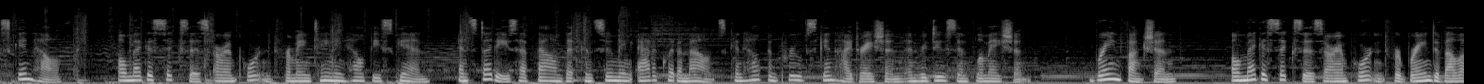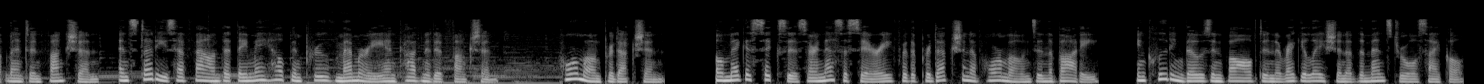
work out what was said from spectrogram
skin health. Omega-6s are important for maintaining healthy skin, and studies have found that consuming adequate amounts can help improve skin hydration and reduce inflammation. Brain function Omega-6s are important for brain development and function, and studies have found that they may help improve memory and cognitive function. Hormone production. Omega-6s are necessary for the production of hormones in the body, including those involved in the regulation of the menstrual cycle.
